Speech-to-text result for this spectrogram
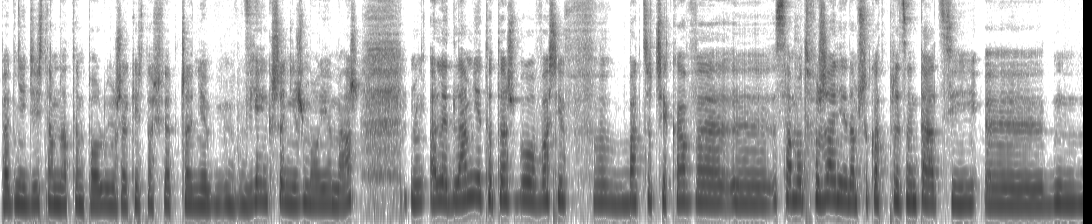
pewnie gdzieś tam na tym polu już jakieś doświadczenie większe niż moje masz, ale dla mnie to też było właśnie bardzo ciekawe Y, samo tworzenie na przykład prezentacji y,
